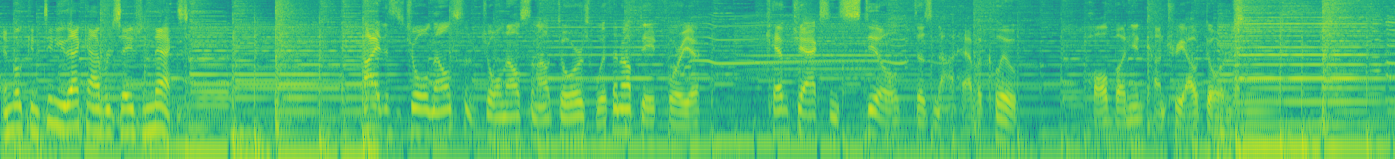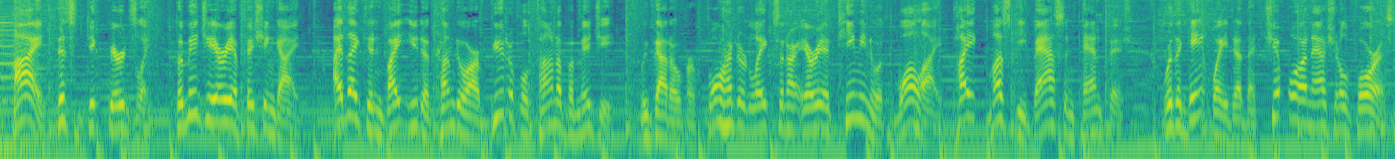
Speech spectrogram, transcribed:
and we'll continue that conversation next. Hi, this is Joel Nelson of Joel Nelson Outdoors with an update for you. Kev Jackson still does not have a clue. Paul Bunyan Country Outdoors. Hi, this is Dick Beardsley, Bemidji Area Fishing Guide. I'd like to invite you to come to our beautiful town of Bemidji. We've got over 400 lakes in our area teeming with walleye, pike, muskie, bass, and panfish. We're the gateway to the Chippewa National Forest.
